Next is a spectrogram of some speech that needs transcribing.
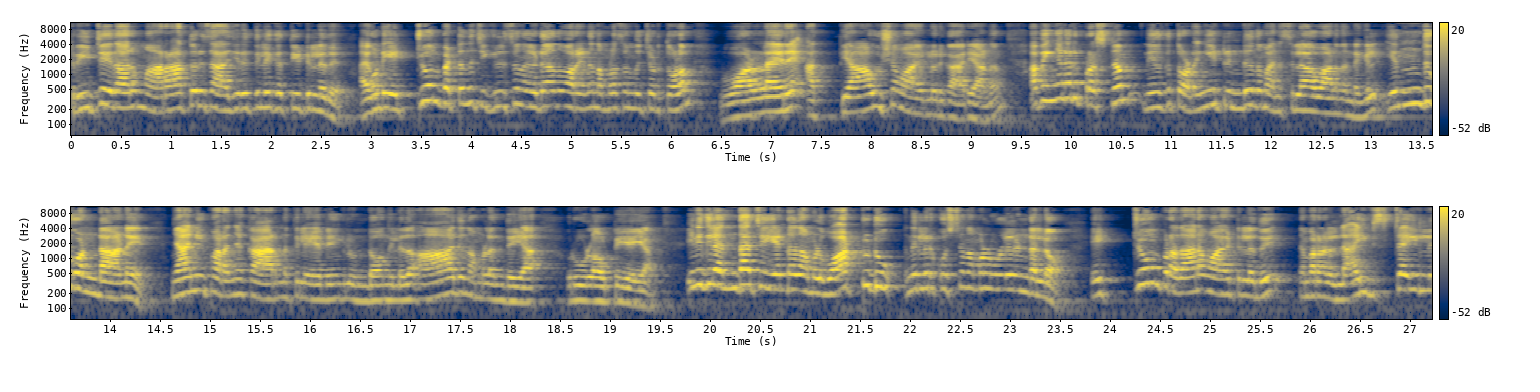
ട്രീറ്റ് ചെയ്താലും മാറാത്തൊരു സാഹചര്യത്തിലേക്ക് എത്തിയിട്ടുള്ളത്. അതുകൊണ്ട് ഏറ്റവും പെട്ടെന്ന് ചികിത്സ നേടുക എന്ന് പറയുന്നത് നമ്മളെ സംബന്ധിച്ചിടത്തോളം വളരെ അത്യാവശ്യമായിട്ടുള്ള ഒരു കാര്യമാണ്. അപ്പൊ ഇങ്ങനെ ഒരു പ്രശ്നം നിങ്ങൾക്ക് തുടങ്ങിയിട്ടുണ്ട് എന്ന് മനസ്സിലാവുകയാണെന്നുണ്ടെങ്കിൽ എന്തുകൊണ്ടാണ് ഞാൻ ഈ പറഞ്ഞ കാരണത്തിൽ ഏതെങ്കിലും ഉണ്ടോ എന്നുള്ളത് ആദ്യം നമ്മൾ എന്ത് ചെയ്യുക റൂൾ ഔട്ട് ചെയ്യാം. ഇനി ഇതിൽ എന്താ ചെയ്യേണ്ടത് നമ്മൾ? വാട്ട് ടു ഡു എന്നുള്ളൊരു ക്വസ്റ്റ്യൻ നമ്മുടെ ഉള്ളിലുണ്ടല്ലോ. ഏറ്റവും പ്രധാനമായിട്ടുള്ളത് ഞാൻ പറഞ്ഞ ലൈഫ് സ്റ്റൈലിൽ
